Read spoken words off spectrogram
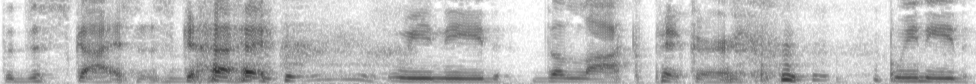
the disguises guy. we need the lock picker. we need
